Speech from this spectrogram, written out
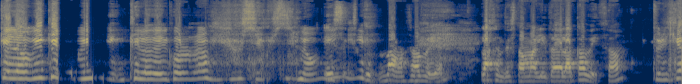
Que lo vi, que lo vi, que lo del coronavirus sexy lo vi. Es, que, vamos a ver, la gente está malita de la cabeza. Pero es que,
